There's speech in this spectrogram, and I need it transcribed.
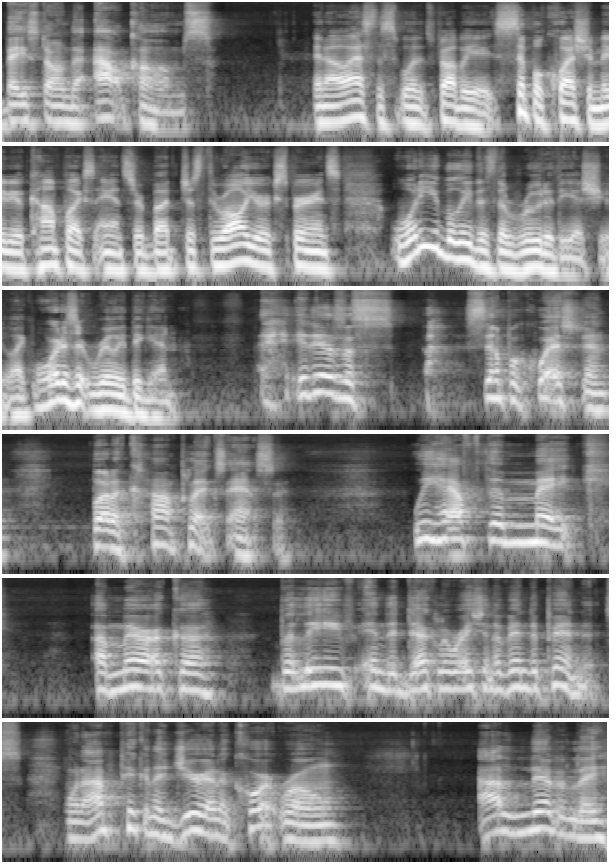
based on the outcomes and I'll ask this, well, it's probably a simple question, maybe a complex answer, but just through all your experience, what do you believe is the root of the issue? Like, where does it really begin? It is a s- simple question, but a complex answer. We have to make America believe in the Declaration of Independence. When I'm picking a jury in a courtroom, I literally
